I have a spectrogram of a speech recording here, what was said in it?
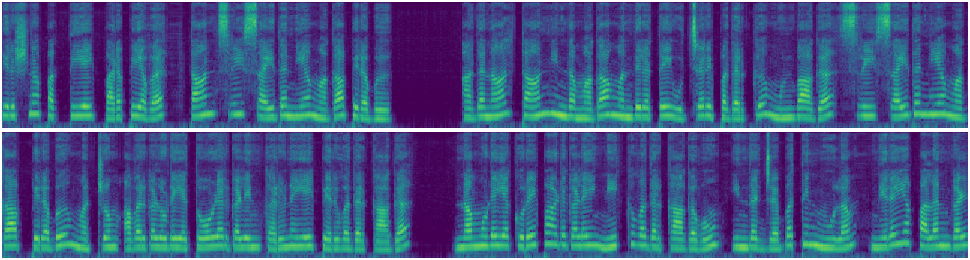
கிருஷ்ண பக்தியை பரப்பியவர் தான் ஸ்ரீ சைதன்ய மகாபிரபு. அதனால் தான் இந்த மகா மந்திரத்தை உச்சரிப்பதற்கு முன்பாக ஸ்ரீ சைதன்ய மகா பிரபு மற்றும் அவர்களுடைய தோழர்களின் கருணையை பெறுவதற்காக நம்முடைய குறைபாடுகளை நீக்குவதற்காகவும் இந்த ஜெபத்தின் மூலம் நிறைய பலன்கள்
